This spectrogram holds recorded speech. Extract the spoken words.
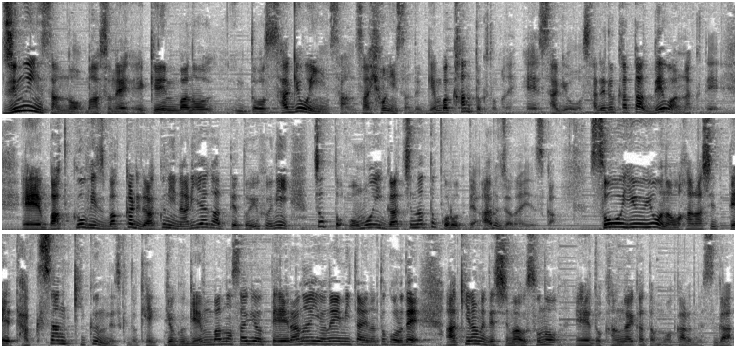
事務員さんの、まあそのね、現場の、うん、と作業員さん作業員さんって現場監督とかね、えー、作業をされる方ではなくて、えー、バックオフィスばっかり楽になりやがってというふうにちょっと思いがちなところってあるじゃないですか。そういうようなお話ってたくさん聞くんですけど結局現場の作業って減らないよねみたいなところで諦めてしまうその、えー、と考え方もわかるんですが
